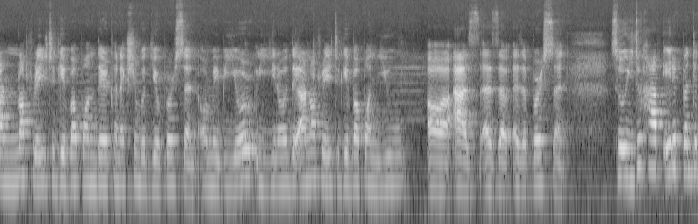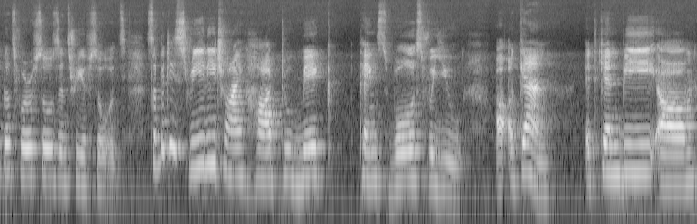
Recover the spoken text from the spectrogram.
are not ready to give up on their connection with your person. Or maybe you're you know they are not ready to give up on you uh, as as a, as a person. So you do have eight of pentacles four of swords and three of swords. Somebody's really trying hard to make things worse for you. Uh, again it can be um,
